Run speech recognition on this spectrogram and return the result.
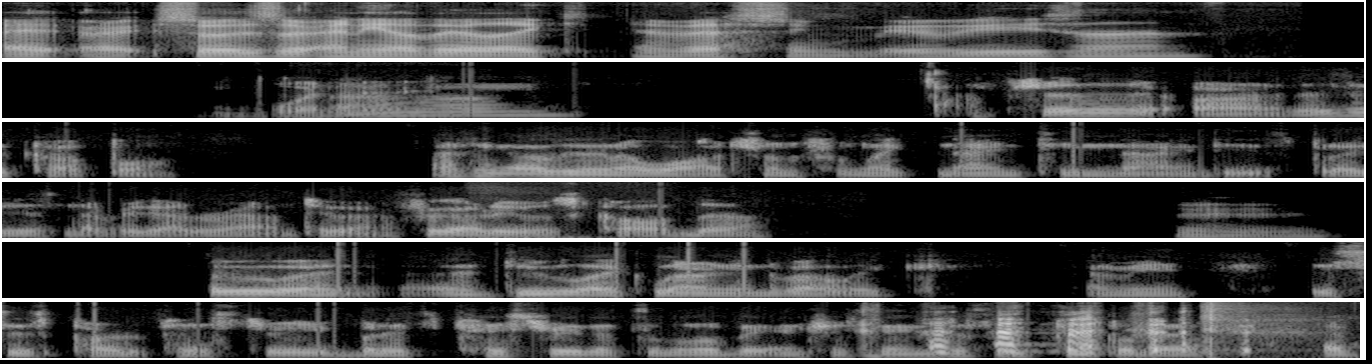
All right. So, is there any other like investing movies then? Wondering. Um, I'm sure there are. There's a couple. I think I was gonna watch one from like 1990s, but I just never got around to it. I forgot what it was called though. Mhm. Ooh, I, I do like learning about like. I mean, this is part of history, but it's history that's a little bit interesting. Just like people that have,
